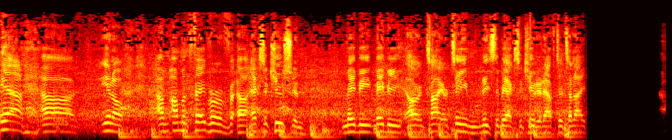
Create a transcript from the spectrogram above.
Yeah, uh, you know, I'm, I'm in favor of uh, execution. Maybe, maybe our entire team needs to be executed after tonight.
